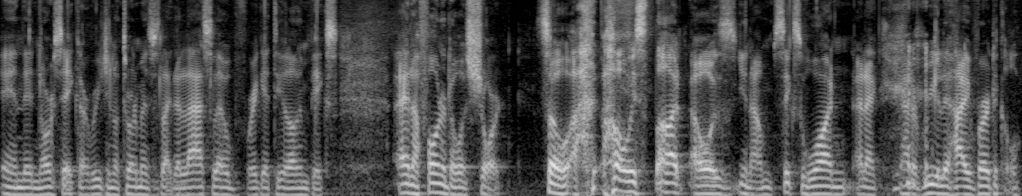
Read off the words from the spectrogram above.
in the NORCECA regional tournaments. It's like the last level before I get to the Olympics. And I found that I was short. So I, always thought I was, you know, I'm six one and I had a really high vertical.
